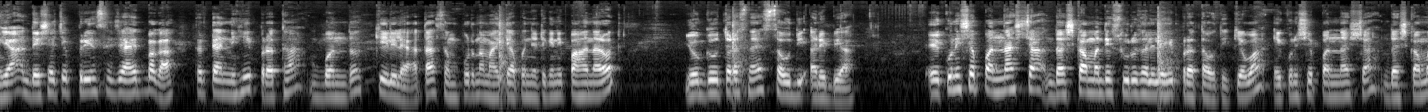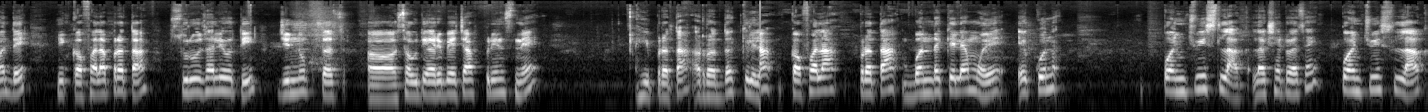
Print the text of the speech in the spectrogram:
या देशाचे प्रिन्स जे आहेत बघा तर त्यांनी ही प्रथा बंद केलेली आहे. आता संपूर्ण माहिती आपण या ठिकाणी पाहणार आहोत. योग्य उत्तर असणार आहे सौदी अरेबिया. एकोणीसशे पन्नासच्या दशकामध्ये सुरू झालेली ही प्रथा होती किंवा एकोणीसशे पन्नासच्या दशकामध्ये ही कफाला प्रथा सुरू झाली होती जी नुकतंच सौदी अरेबियाच्या प्रिन्सने ही प्रथा रद्द केली. कफाला प्रथा बंद केल्यामुळे एकूण पंचवीस लाख लक्षात ठेवायचं आहे पंचवीस लाख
